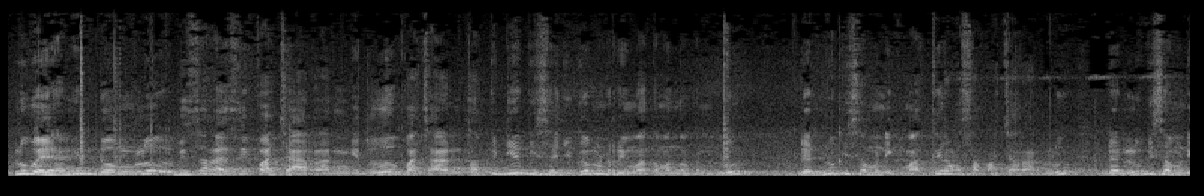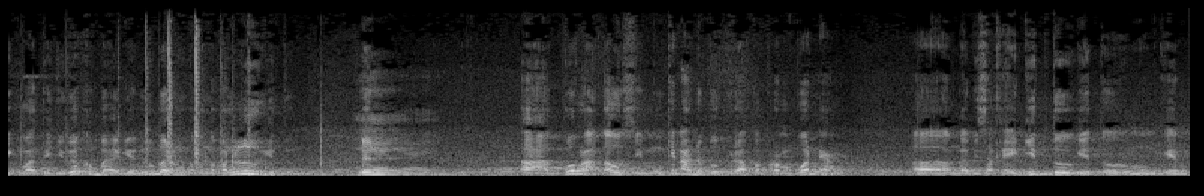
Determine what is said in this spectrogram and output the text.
lu bayangin dong lu bisa gak sih pacaran gitu lu pacaran tapi dia bisa juga menerima teman-teman lu dan lu bisa menikmati rasa pacaran lu dan lu bisa menikmati juga kebahagiaan lu bareng teman-teman lu gitu dan Iya, iya, iya. ah, gue nggak tahu sih mungkin ada beberapa perempuan yang eh, nggak bisa kayak gitu gitu mungkin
